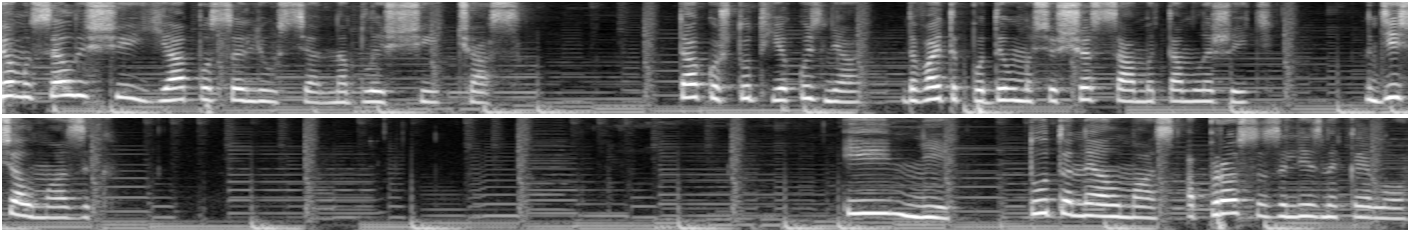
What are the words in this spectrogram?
Цьому селищі я поселюся на ближчий час. Також тут є кузня. Давайте подивимося, що саме там лежить. Надіюсь, алмазик. І ні, тут не алмаз, а просто залізне кайло.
